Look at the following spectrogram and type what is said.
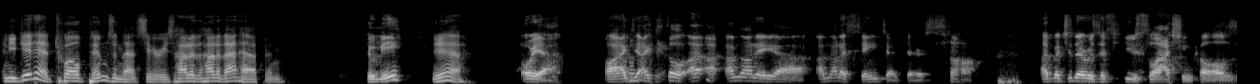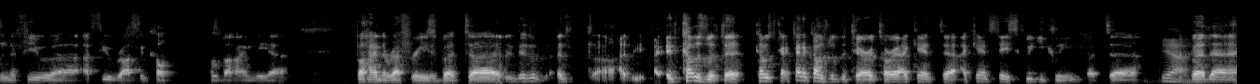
And you did have 12 pims in that series. How did how did that happen? Who me? Yeah. Oh yeah. Oh, I, I still I, I- I'm not a uh, I'm not a saint out there. So I bet you there was a few slashing calls and a few uh, a few roughing calls behind the uh, behind the referees. But uh, it, it, uh, comes with it. Comes kind of comes with the territory. I can't uh, I can't stay squeaky clean, but uh, Yeah. but uh,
